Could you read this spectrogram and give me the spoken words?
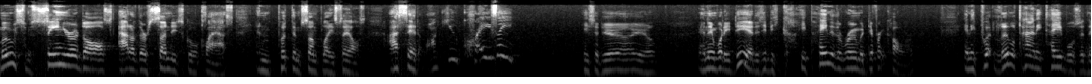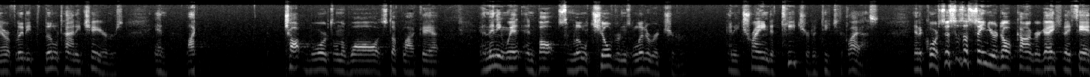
moved some senior adults out of their Sunday school class and put them someplace else. I said, Are you crazy? He said, Yeah, I am. And then what he did is he, he painted the room a different color and he put little tiny tables in there with little, little tiny chairs and like chalkboards on the wall and stuff like that. And then he went and bought some little children's literature and he trained a teacher to teach the class. And of course, this is a senior adult congregation. They said,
